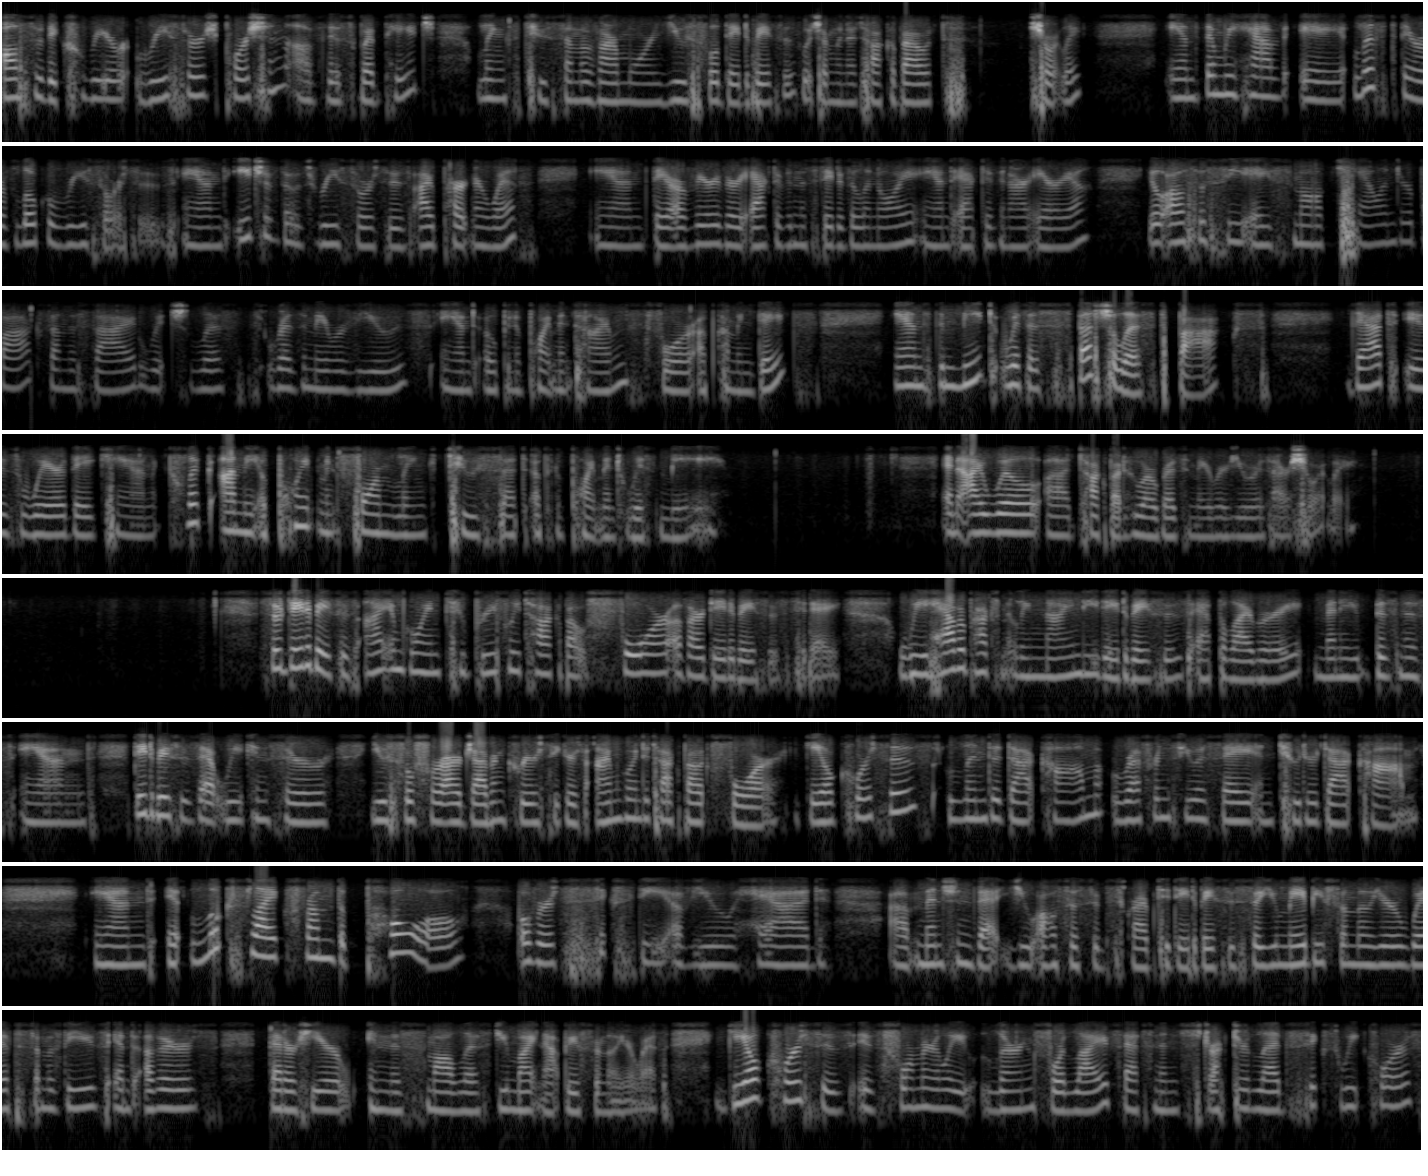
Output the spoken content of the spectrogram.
Also the career research portion of this web page links to some of our more useful databases which I'm going to talk about shortly. And then we have a list there of local resources. And each of those resources I partner with. And they are very, very active in the state of Illinois and active in our area. You'll also see a small calendar box on the side which lists resume reviews and open appointment times for upcoming dates. And the Meet with a Specialist box, that is where they can click on the appointment form link to set up an appointment with me. And I will uh, talk about who our resume reviewers are shortly. So databases, I am going to briefly talk about four of our databases today. We have approximately 90 databases at the library, many business and databases that we consider useful for our job and career seekers. I'm going to talk about four, Gale Courses, lynda.com, ReferenceUSA, and Tutor.com. And it looks like from the poll over 60 of you had uh, mentioned that you also subscribe to databases. So you may be familiar with some of these and others that are here in this small list you might not be familiar with. Gale Courses is formerly Learn for Life. That's an instructor-led 6-week course.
